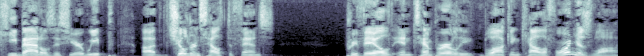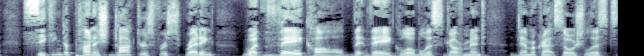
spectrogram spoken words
key battles this year. We, uh, Children's Health Defense prevailed in temporarily blocking California's law seeking to punish doctors for spreading what they called, they, globalist government, Democrat socialists,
